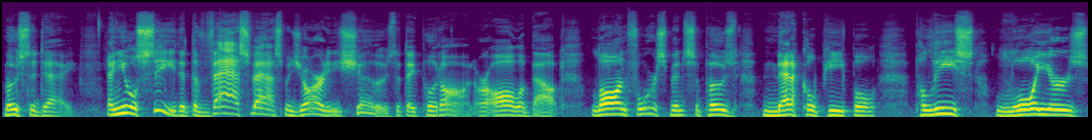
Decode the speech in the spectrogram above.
most of the day. And you will see that the vast, vast majority of these shows that they put on are all about law enforcement, supposed medical people, police, lawyers,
